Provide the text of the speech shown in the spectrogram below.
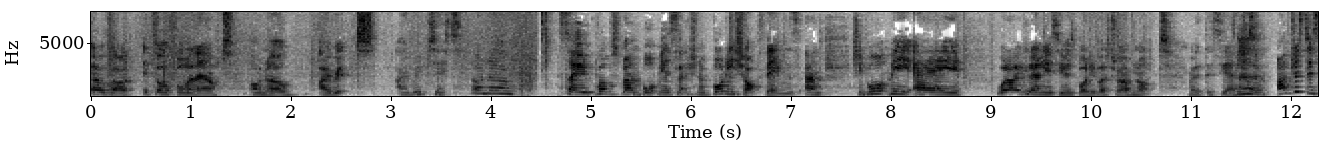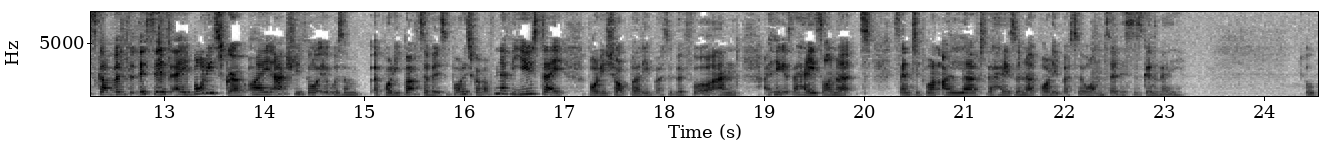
oh God, it's all fallen out. Oh no, I ripped, I ripped it. Oh no. So Rob's mum bought me a selection of Body Shop things and she bought me a what I can only assume is body butter. I've not read this yet. Um, I've just discovered that this is a body scrub. I actually thought it was a, a, body butter, but it's a body scrub. I've never used a Body Shop body butter before, and I think it's a hazelnut scented one. I loved the hazelnut body butter one, so this is going to be... Oh.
